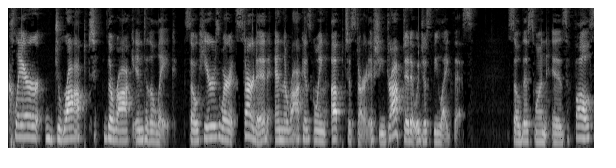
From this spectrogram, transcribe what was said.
Claire dropped the rock into the lake. So here's where it started, and the rock is going up to start. If she dropped it, it would just be like this. So this one is false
